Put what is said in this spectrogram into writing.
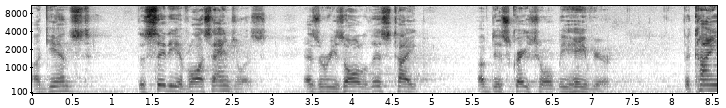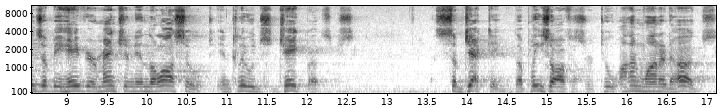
against the city of Los Angeles as a result of this type of disgraceful behavior. The kinds of behavior mentioned in the lawsuit includes Jacobs subjecting the police officer to unwanted hugs,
